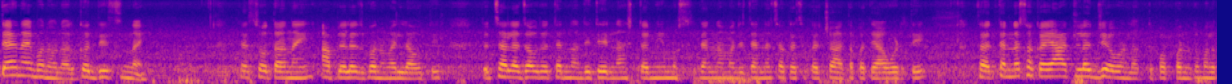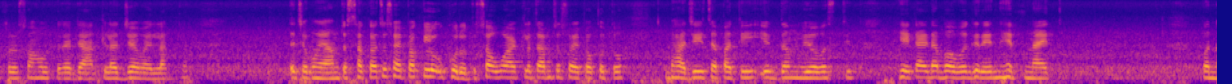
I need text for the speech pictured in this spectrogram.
त्या नाही बनवणार कधीच नाही. त्या स्वतः नाही आपल्यालाच बनवायला लावतील. तर चला जाऊ द्या त्यांना देते नाश्ता मी मस्त त्यांना म्हणजे त्यांना सकाळ सकाळ चहा आवडते. तर त्यांना सकाळी आठलाच जेवण लागतं. पप्पांना तुम्हाला खरं सांगू का त्या आठलाच जेवायला लागतं. त्याच्यामुळे आमचा सकाळचा स्वयंपाक लवकर होतो. सव्वा आठला तर आमचा स्वयंपाक होतो. भाजी चपाती एकदम व्यवस्थित. हे काय डबा वगैरे नेत नाहीत. पण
